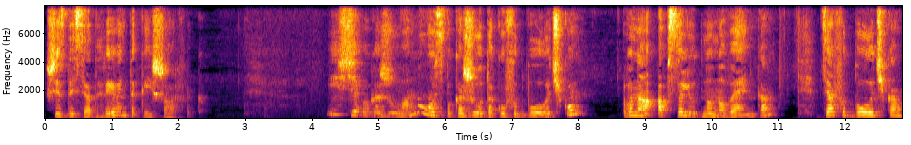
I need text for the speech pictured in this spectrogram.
60 гривень такий шарфик. І ще покажу вам, ну ось покажу таку футболочку. Вона абсолютно новенька. Ця футболочка,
